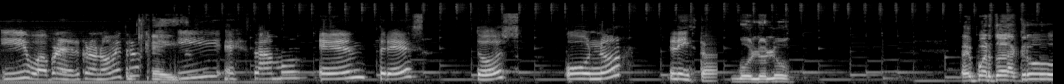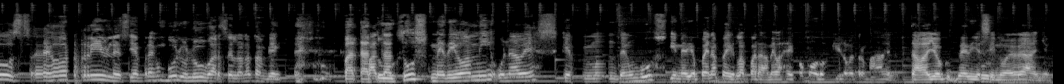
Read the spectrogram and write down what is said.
Y voy a poner el cronómetro. Ok. Y estamos en 3, 2, 1. Listo. Bululú. En Puerto de la Cruz es horrible, siempre es un bululú, Barcelona también. Patatús. Patatús me dio a mí una vez que monté un bus y me dio pena pedir la parada. Me bajé como dos kilómetros más adelante. Estaba yo de 19 años.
